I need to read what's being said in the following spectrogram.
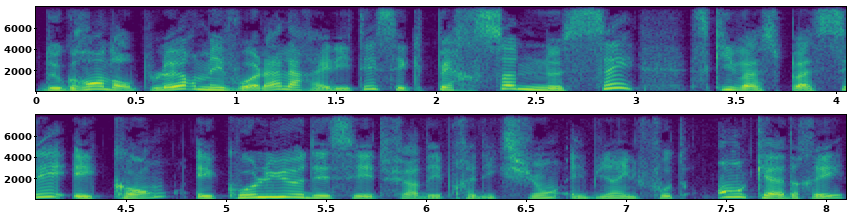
de grande ampleur. Mais voilà, la réalité, c'est que personne ne sait ce qui va se passer et quand, et qu'au lieu d'essayer de faire des prédictions, eh bien, il faut encadrer,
